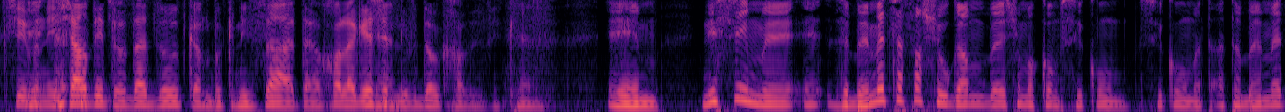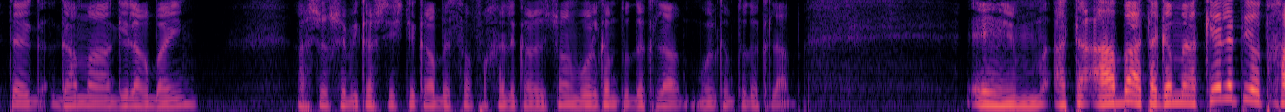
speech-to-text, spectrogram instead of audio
תקשיב, אני השארתי תעודת זהות כאן בכניסה, אתה יכול לגשת כן. לבדוק, חביבי. כן. ניסים, אה, אה, זה באמת ספר שהוא גם באיזשהו מקום סיכום. סיכום. אתה, אתה באמת, אה, גם הגיל 40, השיר שביקשתי שתקרא בסוף החלק הראשון, Welcome to the club, Welcome to the club. Um, אתה אבא, אתה גם מעכל את היותך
